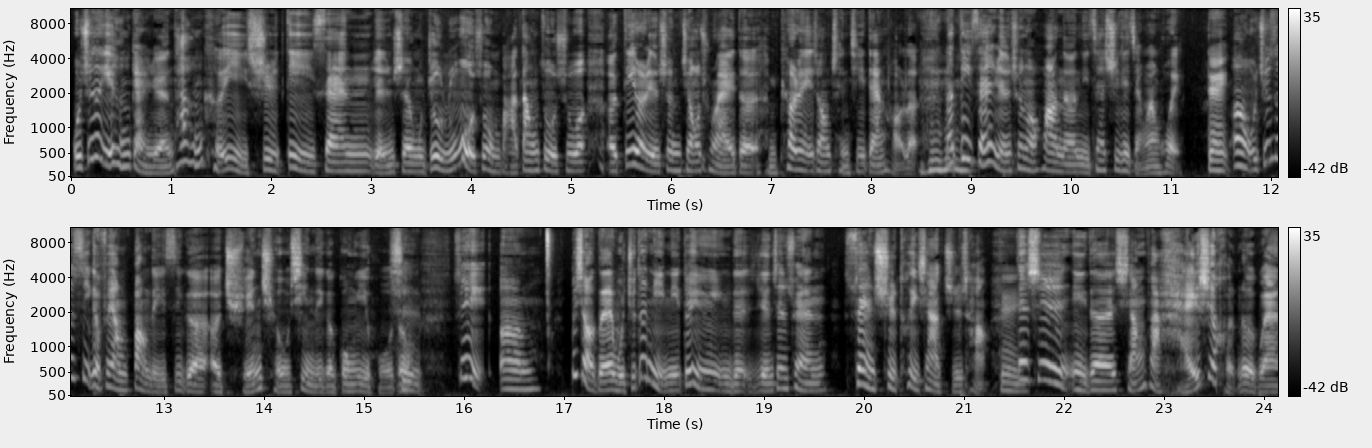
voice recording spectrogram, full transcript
我觉得也很感人，他很可以是第三人生。我就如果说我们把它当做说，呃，第二人生交出来的很漂亮一张成绩单好了。那第三人生的话呢，你在世界展望会，对，嗯，我觉得这是一个非常棒的，也是一个呃全球性的一个公益活动。所以嗯。不晓得，我觉得你你对于你的人生虽然算是退下职场，对，但是你的想法还是很乐观，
